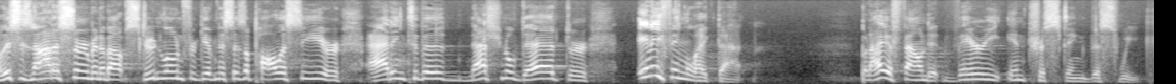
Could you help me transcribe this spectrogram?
Now, this is not a sermon about student loan forgiveness as a policy or adding to the national debt or anything like that. But I have found it very interesting this week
